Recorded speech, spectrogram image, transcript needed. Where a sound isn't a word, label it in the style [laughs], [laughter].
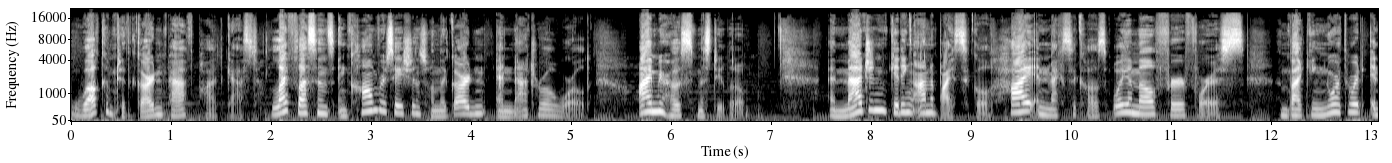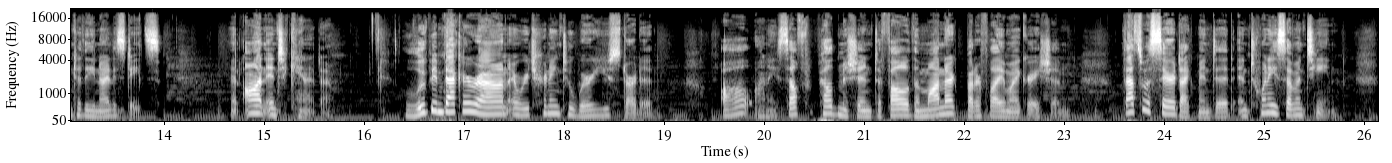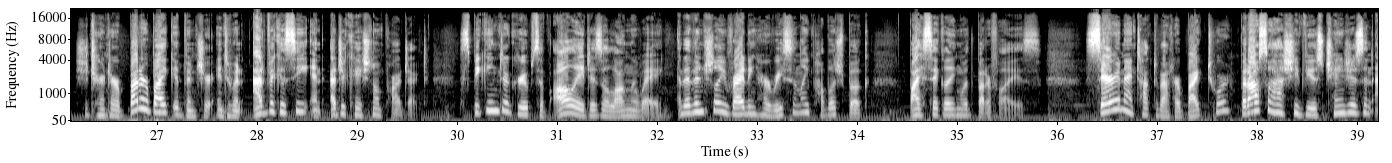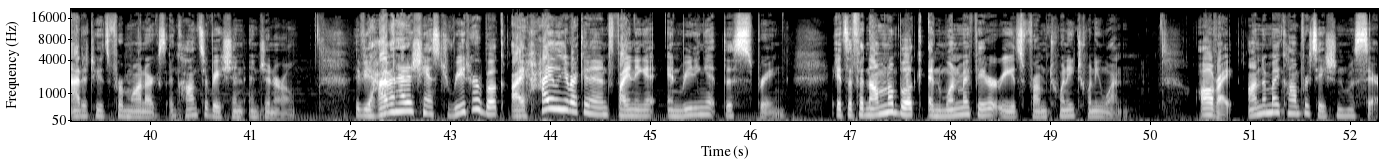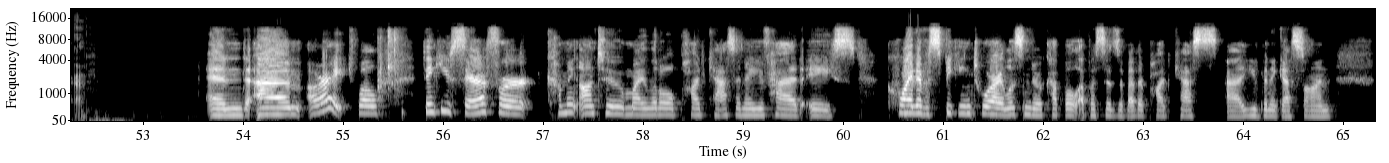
Welcome to the Garden Path Podcast life lessons and conversations from the garden and natural world. I'm your host, Misty Little. Imagine getting on a bicycle high in Mexico's Oyamel fir forests and biking northward into the United States and on into Canada, looping back around and returning to where you started, all on a self propelled mission to follow the monarch butterfly migration. That's what Sara Dykman did in 2017. She turned her butterbike adventure into an advocacy and educational project, speaking to groups of all ages along the way, and eventually writing her recently published book, Bicycling with Butterflies. Sara and I talked about her bike tour, but also how she views changes in attitudes for monarchs and conservation in general. If you haven't had a chance to read her book, I highly recommend finding it and reading it this spring. It's a phenomenal book and one of my favorite reads from 2021. All right, on to my conversation with Sara. And um, all right, well, thank you, Sara, for coming onto my little podcast. I know you've had a quite of a speaking tour. I listened to a couple episodes of other podcasts uh, you've been a guest on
